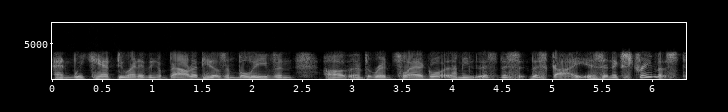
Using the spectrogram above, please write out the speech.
and we can't do anything about it. He doesn't believe in uh, the red flag law. I mean, this this this guy is an extremist.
